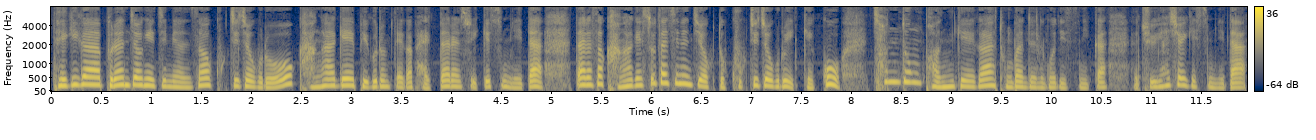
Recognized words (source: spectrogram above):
대기가 불안정해지면서 국지적으로 강하게 비구름대가 발달할 수 있겠습니다. 따라서 강하게 쏟아지는 지역도 국지적으로 있겠고 천둥 번개가 동반되는 곳이 있으니까 주의하셔야겠습니다.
